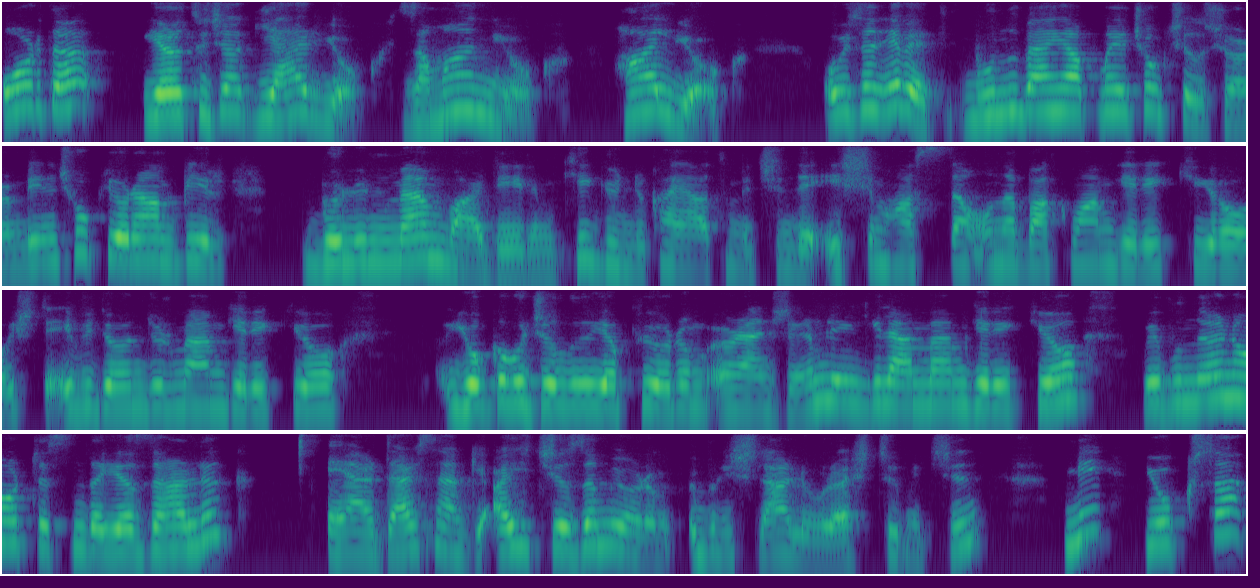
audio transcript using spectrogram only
orada yaratacak yer yok, zaman yok, hal yok. O yüzden evet bunu ben yapmaya çok çalışıyorum. Beni çok yoran bir bölünmem var diyelim ki günlük hayatım içinde. Eşim hasta ona bakmam gerekiyor, işte evi döndürmem gerekiyor. Yoga hocalığı yapıyorum, öğrencilerimle ilgilenmem gerekiyor ve bunların ortasında yazarlık Eğer dersem ki ay hiç yazamıyorum öbür işlerle uğraştığım için mi yoksa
